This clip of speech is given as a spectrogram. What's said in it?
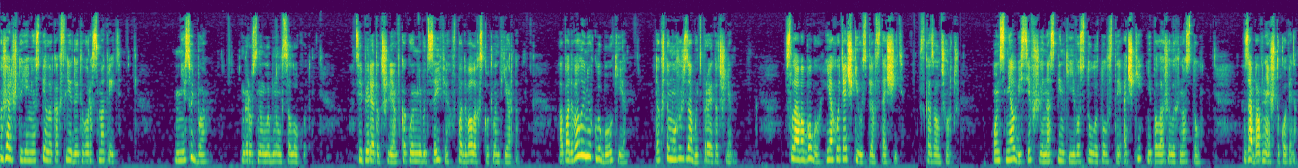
Жаль, что я не успела как следует его рассмотреть. Не судьба, грустно улыбнулся Локвуд. Теперь этот шлем в каком-нибудь сейфе в подвалах Скотланд-Ярда. А подвалы у них глубокие, так что можешь забыть про этот шлем. Слава богу, я хоть очки успел стащить, сказал Джордж. Он снял висевшие на спинке его стула толстые очки и положил их на стол. Забавная штуковина.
